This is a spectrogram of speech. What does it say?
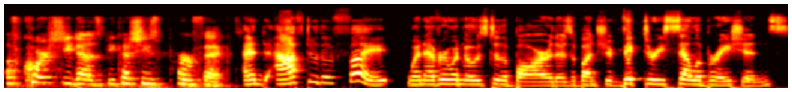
Of course she does because she's perfect. And after the fight, when everyone goes to the bar, there's a bunch of victory celebrations.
